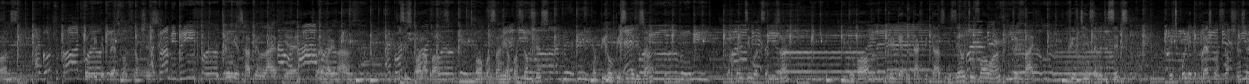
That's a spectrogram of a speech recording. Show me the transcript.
parts. Only the best constructions. The dream is happening live here, wherever you are. This is all about, It's all concerning your constructions, your POP civil design, your painting works and design. We do all. You can get in touch with us in 0241 35 1576 with only the best constructions. We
